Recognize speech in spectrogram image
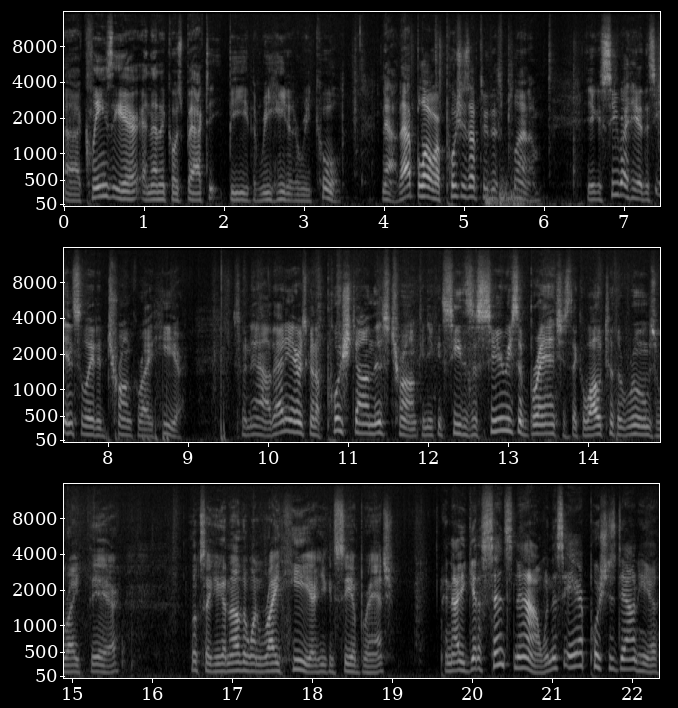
uh, cleans the air, and then it goes back to be the reheated or recooled. Now, that blower pushes up through this plenum. You can see right here this insulated trunk right here. So now that air is going to push down this trunk, and you can see there's a series of branches that go out to the rooms right there. Looks like you got another one right here. You can see a branch. And now you get a sense now, when this air pushes down here,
